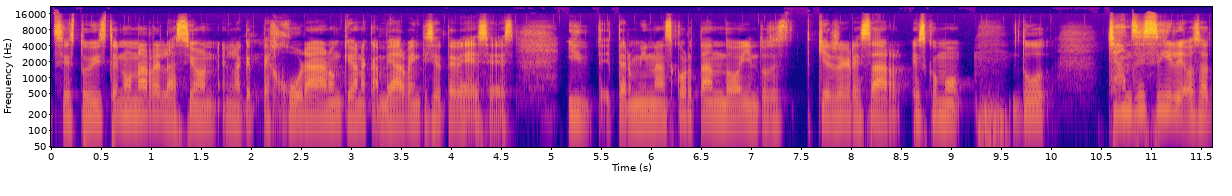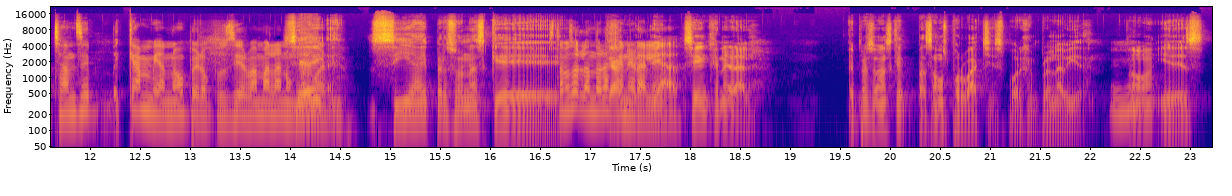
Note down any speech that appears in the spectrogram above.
si estuviste en una relación en la que te juraron que iban a cambiar 27 veces y terminas cortando y entonces quieres regresar, es como, dude, chance sí, o sea, chance cambia, ¿no? Pero pues hierba mala nunca muere. Sí hay personas que... Estamos hablando de la generalidad. sí, en general. Hay personas que pasamos por baches, por ejemplo, en la vida, ¿no? Y es,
